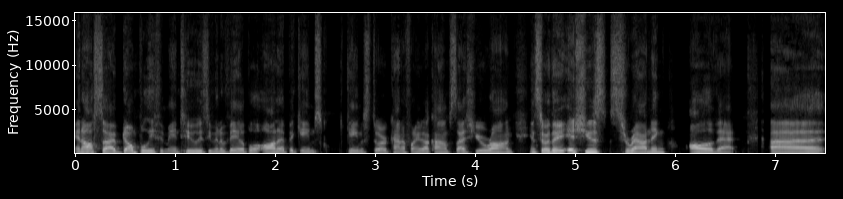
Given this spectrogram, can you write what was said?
And also, I don't believe Hitman 2 is even available on Epic Games Game Store, kindafunny.com slash you're wrong. And so there are issues surrounding all of that. Uh,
